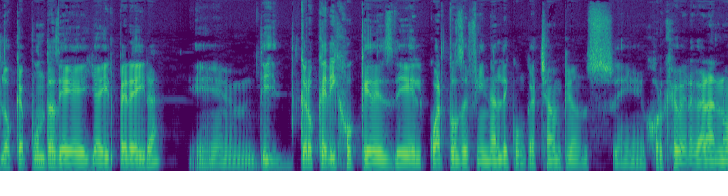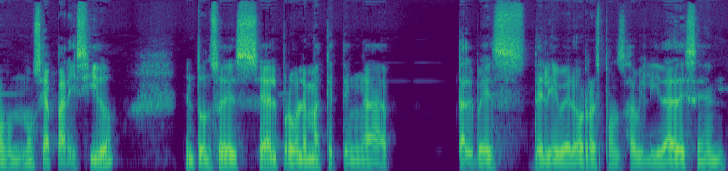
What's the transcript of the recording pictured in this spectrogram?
lo que apuntas de Jair Pereira, Em, creo que dijo que desde el cuartos de final de Conca Champions eh, Jorge Vergara no, no se ha aparecido. Entonces, sea el problema que tenga, tal vez deliberó responsabilidades en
